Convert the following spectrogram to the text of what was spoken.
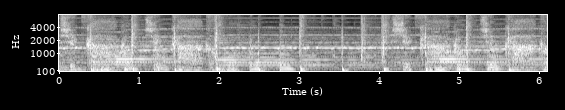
Chicago, Chicago, Chicago, Chicago.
